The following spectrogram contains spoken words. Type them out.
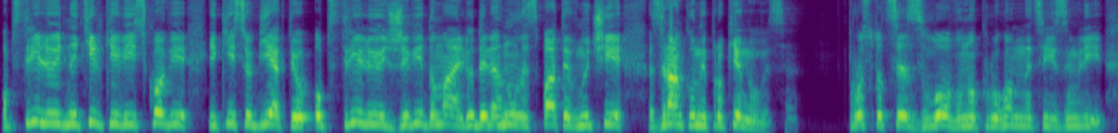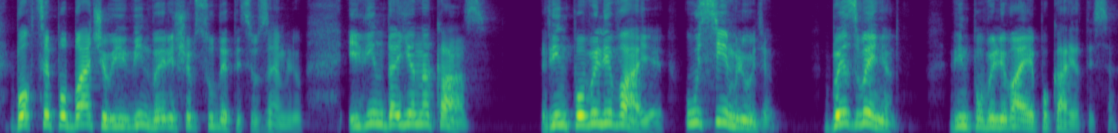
Обстрілюють не тільки військові якісь об'єкти, обстрілюють живі дома. Люди лягнули спати вночі, зранку не прокинулися. Просто це зло, воно кругом на цій землі. Бог це побачив і він вирішив судити цю землю. І він дає наказ. Він повеліває усім людям, без винятку. Він повеліває покаятися,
